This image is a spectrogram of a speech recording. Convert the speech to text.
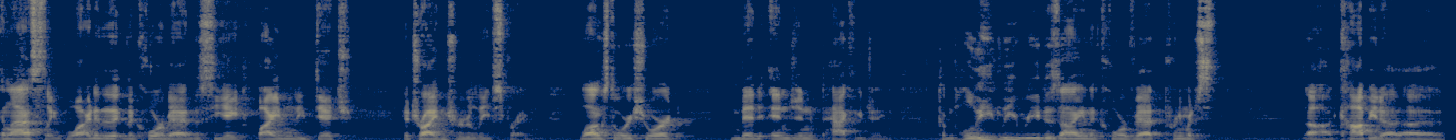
And lastly, why did the, the Corvette, the C8, finally ditch the tried and true leaf spring? Long story short, mid-engine packaging. Completely redesigned the Corvette, pretty much uh, copied a,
